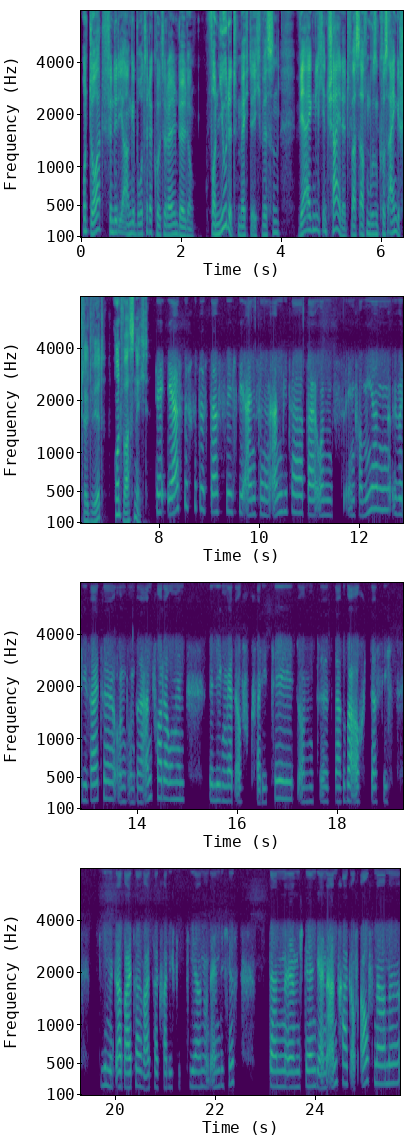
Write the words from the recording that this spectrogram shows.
und dort findet ihr Angebote der kulturellen Bildung. Von Judith möchte ich wissen, wer eigentlich entscheidet, was auf Musenkuss eingestellt wird und was nicht. Der erste Schritt ist, dass sich die einzelnen Anbieter bei uns informieren über die Seite und unsere Anforderungen. Wir legen Wert auf Qualität und äh, darüber auch, dass sich die Mitarbeiter weiter qualifizieren und ähnliches. Dann ähm, stellen die einen Antrag auf Aufnahme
